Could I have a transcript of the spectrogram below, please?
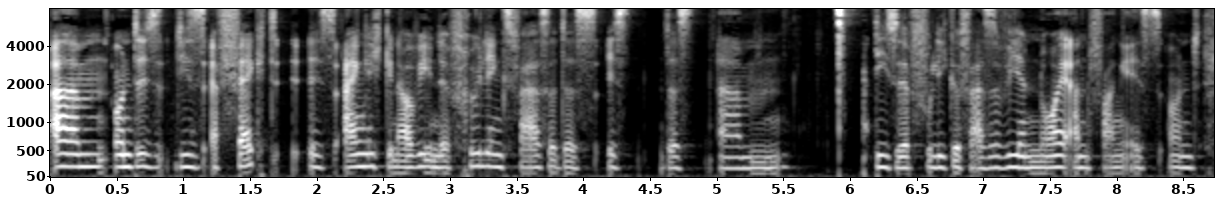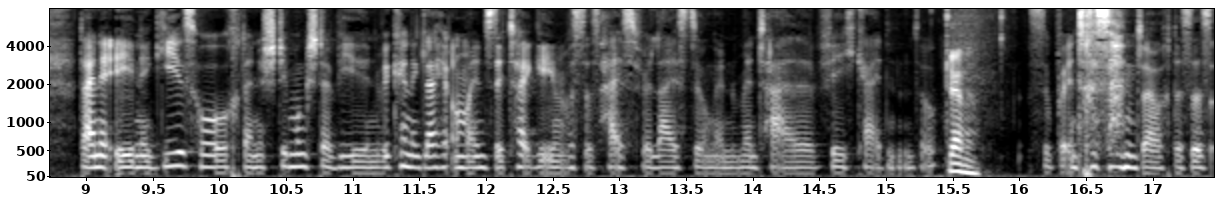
Ähm, und dies, dieses Effekt ist eigentlich genau wie in der Frühlingsphase, das ist, dass ähm, diese Follikelphase wie ein Neuanfang ist und deine Energie ist hoch, deine Stimmung stabil. Und wir können gleich auch mal ins Detail gehen, was das heißt für Leistungen, mentale Fähigkeiten und so Gerne. super interessant auch, dass es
